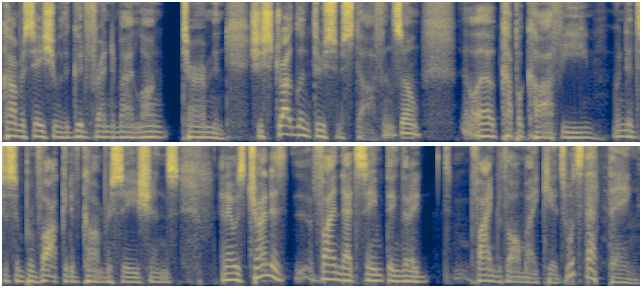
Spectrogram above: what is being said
conversation with a good friend of mine long term, and she's struggling through some stuff. And so, you know, a cup of coffee, went into some provocative conversations. And I was trying to find that same thing that I find with all my kids. What's that thing?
